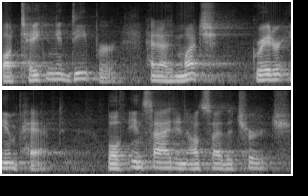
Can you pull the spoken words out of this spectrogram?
about taking it deeper had a much greater impact, both inside and outside the church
